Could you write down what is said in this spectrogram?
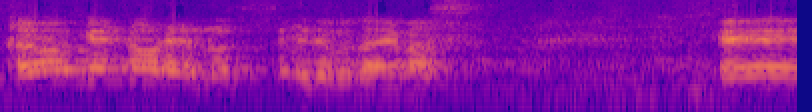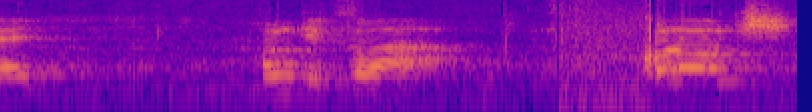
香川県労連の堤でございます、えー、本日はこのうち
